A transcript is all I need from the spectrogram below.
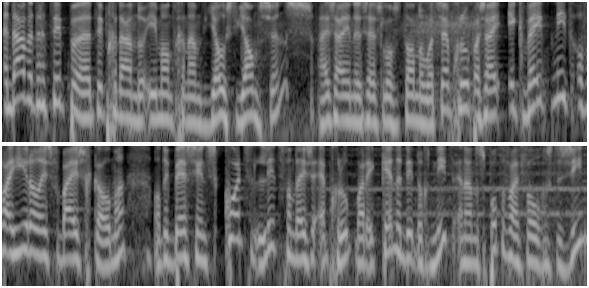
en daar werd een tip, eh, tip gedaan door iemand genaamd Joost Janssens. Hij zei in de Zes Losse Tanden WhatsApp groep. Hij zei, ik weet niet of hij hier al eens voorbij is gekomen. Want ik ben sinds kort lid van deze appgroep. Maar ik kende dit nog niet. En aan de Spotify volgens te zien,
